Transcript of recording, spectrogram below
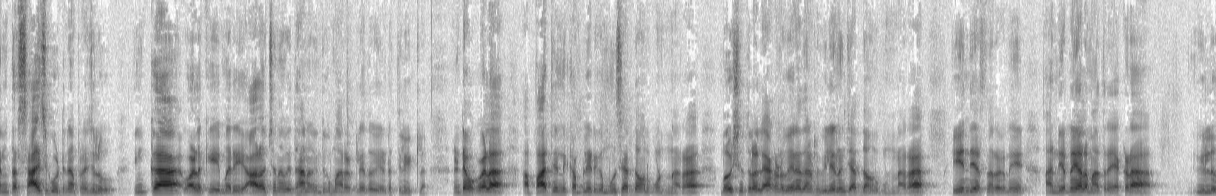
ఎంత సాసి కొట్టినా ప్రజలు ఇంకా వాళ్ళకి మరి ఆలోచన విధానం ఎందుకు మారట్లేదో ఏంటో తెలియట్లే. అంటే ఒకవేళ ఆ పార్టీని కంప్లీట్గా మూసేద్దాం అనుకుంటున్నారా? భవిష్యత్తులో లేకుండా వేరే దాంట్లో విలీనం చేద్దాం అనుకుంటున్నారా? ఏం చేస్తున్నారు కానీ ఆ నిర్ణయాలు మాత్రం ఎక్కడ వీళ్ళు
